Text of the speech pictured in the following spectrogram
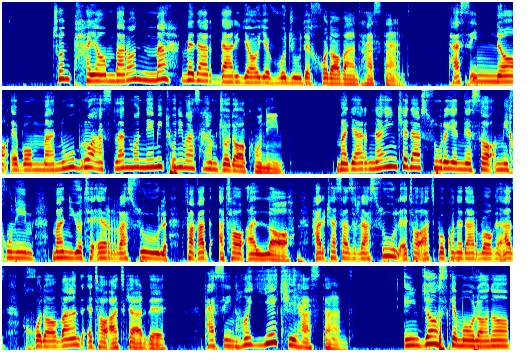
چون پیامبران محو در دریای وجود خداوند هستند. پس این نائب و منوب رو اصلا ما نمی‌تونیم از هم جدا کنیم. مگر نه اینکه در سوره نساء می‌خونیم من یطع رسول فقط اطاع الله هر کس از رسول اطاعت بکنه در واقع از خداوند اطاعت کرده. پس اینها یکی هستند. اینجاست که مولانا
